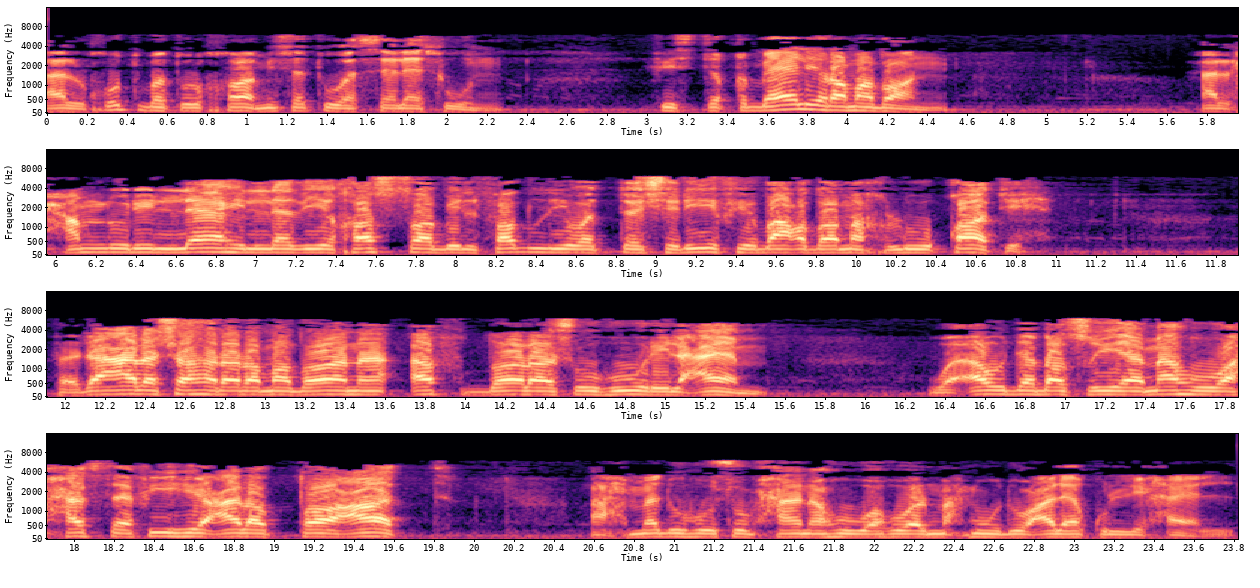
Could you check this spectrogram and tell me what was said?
الخطبة الخامسة والثلاثون في استقبال رمضان. الحمد لله الذي خص بالفضل والتشريف بعض مخلوقاته فجعل شهر رمضان أفضل شهور العام وأودب صيامه وحث فيه على الطاعات أحمده سبحانه وهو المحمود على كل حال.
